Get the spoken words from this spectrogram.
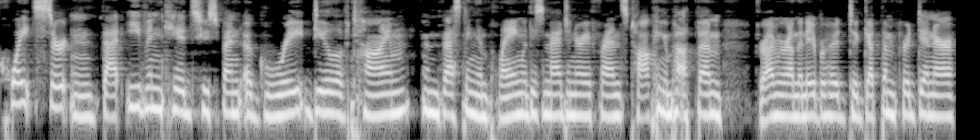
quite certain that even kids who spend a great deal of time investing in playing with these imaginary friends, talking about them, driving around the neighborhood to get them for dinner,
